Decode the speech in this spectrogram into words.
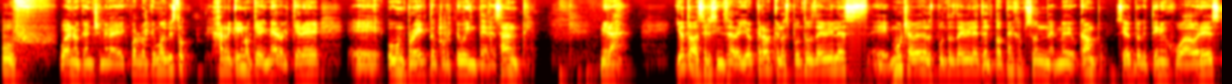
Uf, bueno, Canche, mira, por lo que hemos visto, Harry Kane no quiere dinero, él quiere eh, un proyecto deportivo interesante. Mira, yo te voy a ser sincero, yo creo que los puntos débiles, eh, muchas veces los puntos débiles del Tottenham son en el medio campo, ¿cierto? Que tienen jugadores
